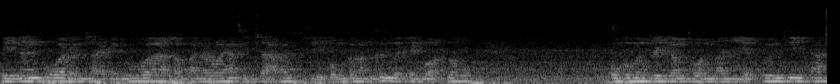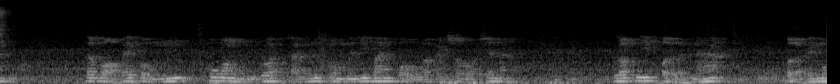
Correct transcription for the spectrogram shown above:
ปีนั้นผู้ว่าเดินชัยเป็นผู้ว่า 2553-54 ผมกำลังขึ้นไปเป็นบอร์ดโลก องคมนตรีกำทนมาเหยียบพื้นที่ท่าน แล้วบอกให้ผมพ่วงรถจากนุคมมาที่บ้านโป่งมาไปโชว์ใช่ไหมรถนี้เปิดนะฮะ เปิดเป็นโม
